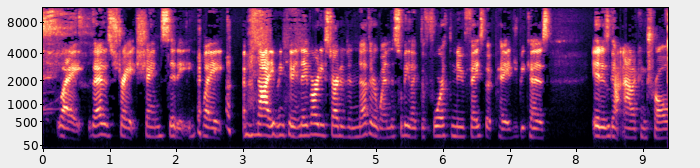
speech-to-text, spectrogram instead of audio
like, that is straight shame city. Like, I'm not even kidding. They've already started another one. This will be like the fourth new Facebook page because it has gotten out of control.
